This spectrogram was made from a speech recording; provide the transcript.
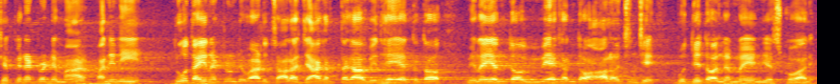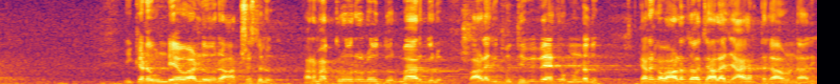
చెప్పినటువంటి మా పనిని దూత అయినటువంటి వాడు చాలా జాగ్రత్తగా విధేయతతో వినయంతో వివేకంతో ఆలోచించి బుద్ధితో నిర్ణయం చేసుకోవాలి. ఇక్కడ ఉండేవాళ్ళు రాక్షసులు. పరమక్రూరులు దుర్మార్గులు. వాళ్ళకి బుద్ధి వివేకం ఉండదు. కనుక వాళ్ళతో చాలా జాగ్రత్తగా ఉండాలి.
